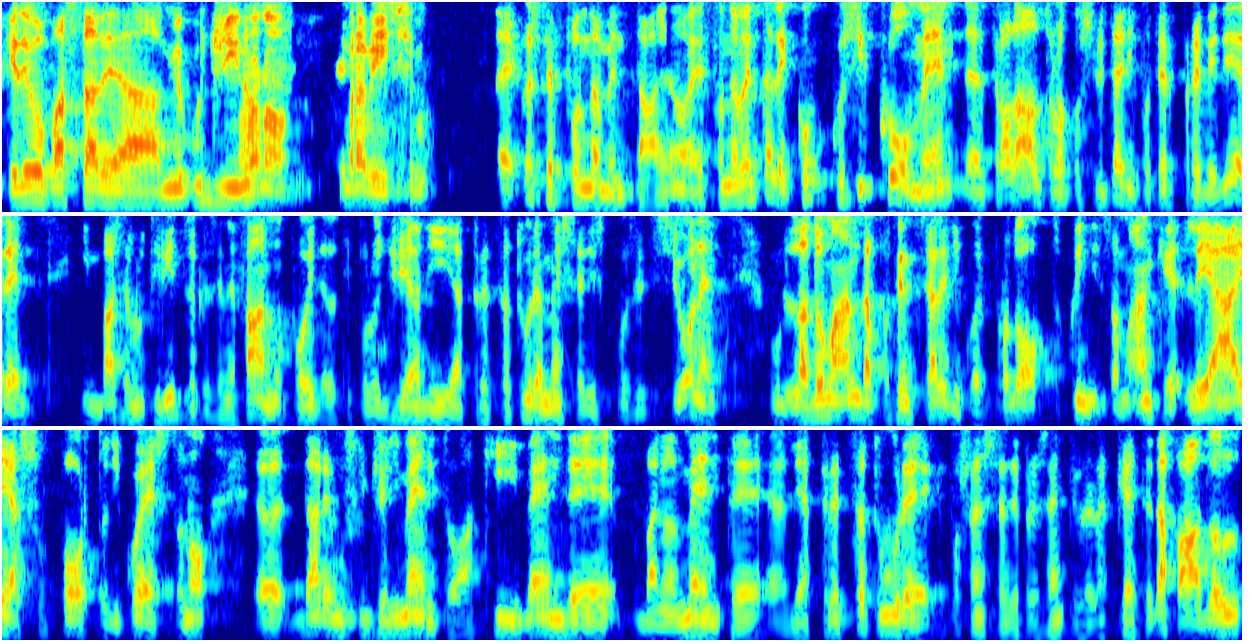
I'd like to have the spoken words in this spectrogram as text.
che, devo passare a mio cugino. No, no, bravissimo. Eh, questo è fondamentale, no? È fondamentale co- così come, eh, tra l'altro, la possibilità di poter prevedere in base all'utilizzo che se ne fanno poi della tipologia di attrezzature messe a disposizione, la domanda potenziale di quel prodotto. Quindi, insomma, anche le AI a supporto di questo, no? eh, dare un suggerimento a chi vende banalmente eh, le attrezzature, che possono essere per esempio le racchette da paddle,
